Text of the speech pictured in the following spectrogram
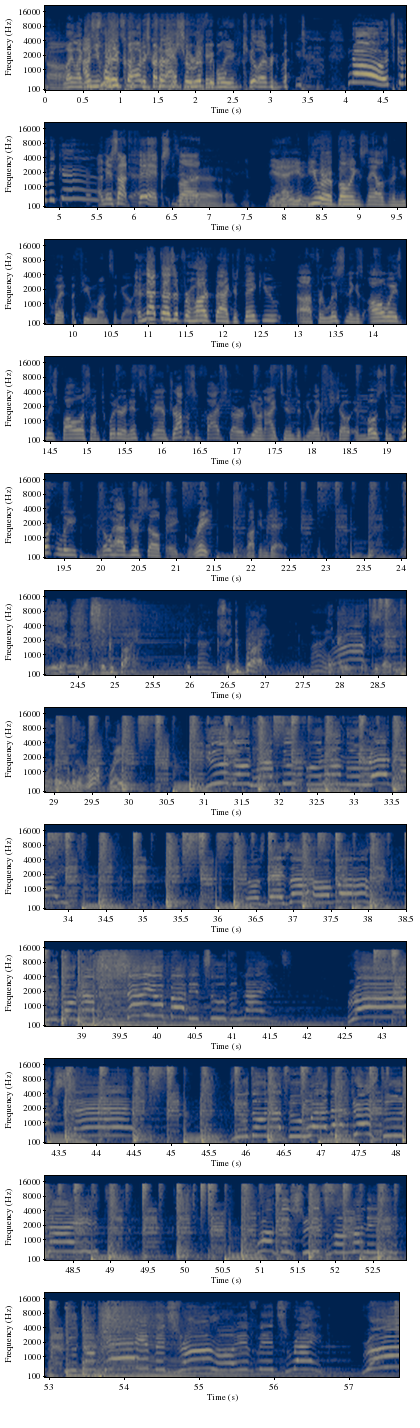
Oh. like, like I when you swear when you call not and try gonna to crash your cable. horrifically and kill everybody. No, it's gonna be good. I mean, it's not fixed, but Yeah, if you were a Boeing salesman, you quit a few months ago. And that does it for Hard Factor. Thank you uh, for listening. As always, please follow us on Twitter and Instagram. Drop us a five star review on iTunes if you like the show. And most importantly, go have yourself a great fucking day. Yeah, say goodbye. Goodbye. Say goodbye. Goodbye. Okay, get out of here. That's a little rough, right? You don't have to put on the red light. Those days are. Run!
